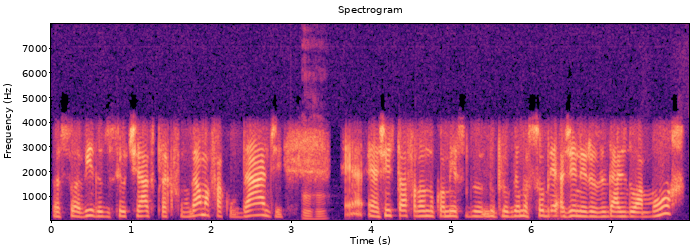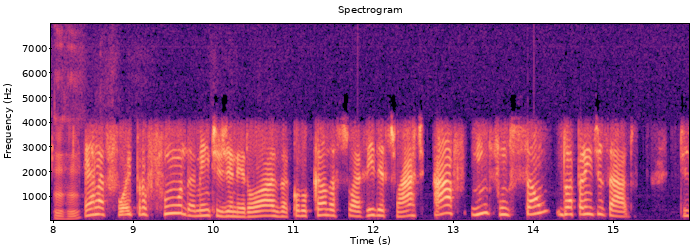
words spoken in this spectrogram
da sua vida, do seu teatro para fundar uma faculdade, uhum. é, é a gente estava falando no começo do, do, programa sobre a generosidade do amor. Uhum. Ela foi profundamente generosa, colocando a sua vida e a sua arte a, em função do aprendizado de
